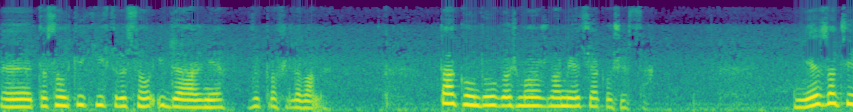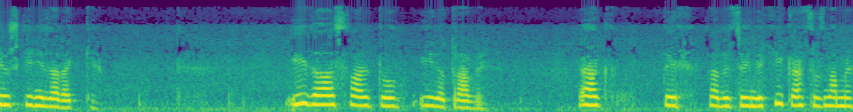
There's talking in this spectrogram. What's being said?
E, To są kiki, które są idealnie wyprofilowane. Taką długość można mieć, jaką się chce. Nie za ciężkie, nie za lekkie. I do asfaltu, i do trawy. Jak w tych tradycyjnych kikach, co znamy,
